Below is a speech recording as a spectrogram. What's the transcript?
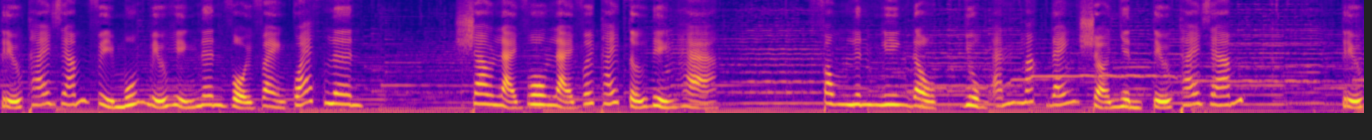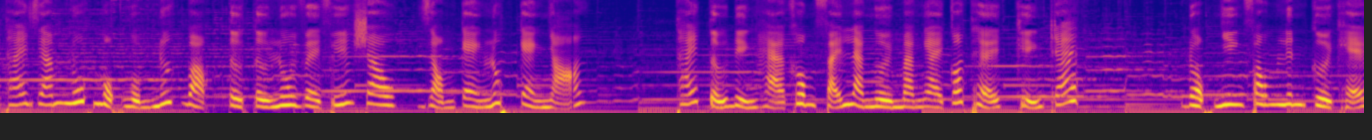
Tiểu thái giám vì muốn biểu hiện nên vội vàng quát lên. Sao lại vô lại với thái tử điện hạ? Phong Linh nghiêng đầu, Dùng ánh mắt đáng sợ nhìn tiểu thái giám. Tiểu thái giám nuốt một ngụm nước bọt, Từ từ lui về phía sau, Giọng càng lúc càng nhỏ. Thái tử điện hạ không phải là người mà ngài có thể khiển trách. Đột nhiên Phong Linh cười khẽ,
